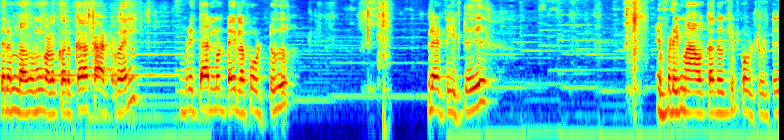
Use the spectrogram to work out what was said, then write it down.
திரும்ப உங்களுக்கு ஒருக்கா காட்டுறேன். இப்படித்தான் முட்டையில் போட்டு பிரட்டிட்டு இப்படி மாவுக்க தூக்கி போட்டுட்டு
